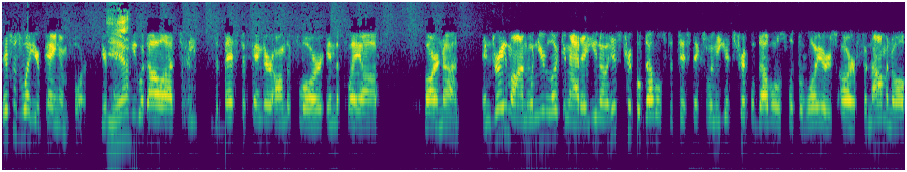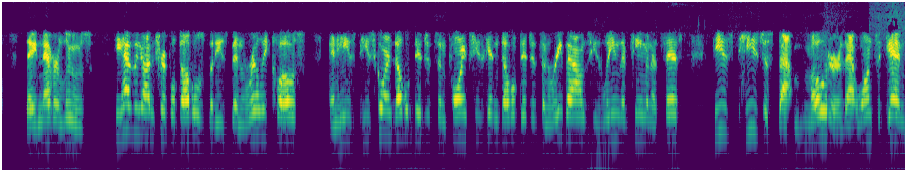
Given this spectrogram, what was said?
This is what you're paying him for. You're paying Yeah. Iguodala to be the best defender on the floor in the playoffs, bar none. And Draymond, when you're looking at it, you know his triple double statistics when he gets triple doubles with the Warriors are phenomenal. They never lose. He hasn't gotten triple doubles, but he's been really close and he's he's scoring double digits in points. He's getting double digits in rebounds. He's leading the team in assists. He's he's just that motor that once again,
